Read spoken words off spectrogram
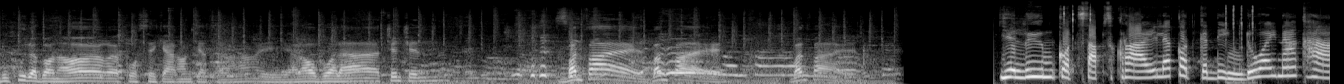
beaucoup de bonheur pour ses 44 ans. Et alors voilà, chin chin. Bonne fête, bonne fête, bonne fête. อย่าลืมกด subscribe และกดกระดิ่งด้วยนะคะ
